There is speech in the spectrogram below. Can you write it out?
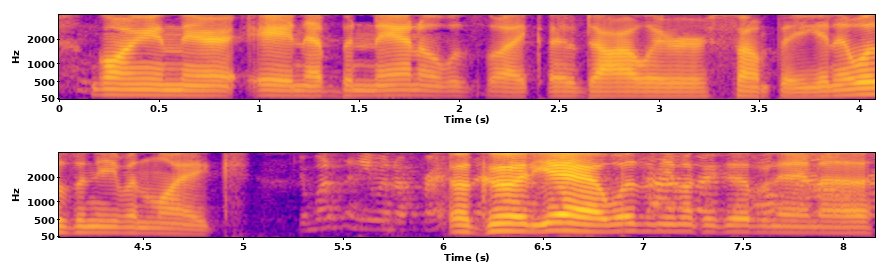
going in there and a banana was like a dollar something, and it wasn't even like it wasn't even a fresh a good. Yeah, it wasn't even like a good banana.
